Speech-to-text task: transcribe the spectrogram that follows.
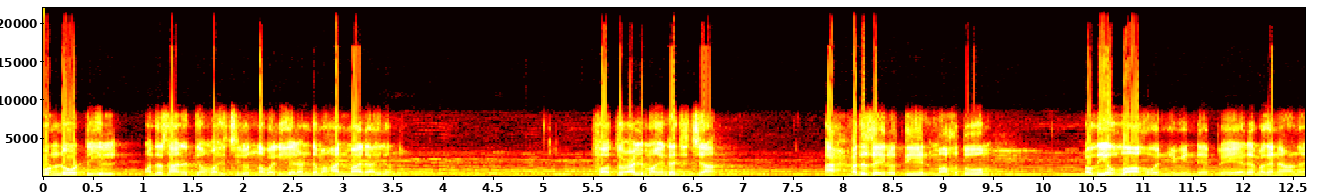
കൊണ്ടോട്ടിയിൽ മതസാന്നിധ്യം വഹിച്ചിരുന്ന വലിയ രണ്ട് മഹാന്മാരായിരുന്നു. ഫതുഅൽ മൊയിൻ രചിച്ച അഹമ്മദ് സൈനുദ്ദീൻ മഹ്ദൂം റളിയല്ലാഹു അൻഹുവിന്റെ പേരമകനാണ്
